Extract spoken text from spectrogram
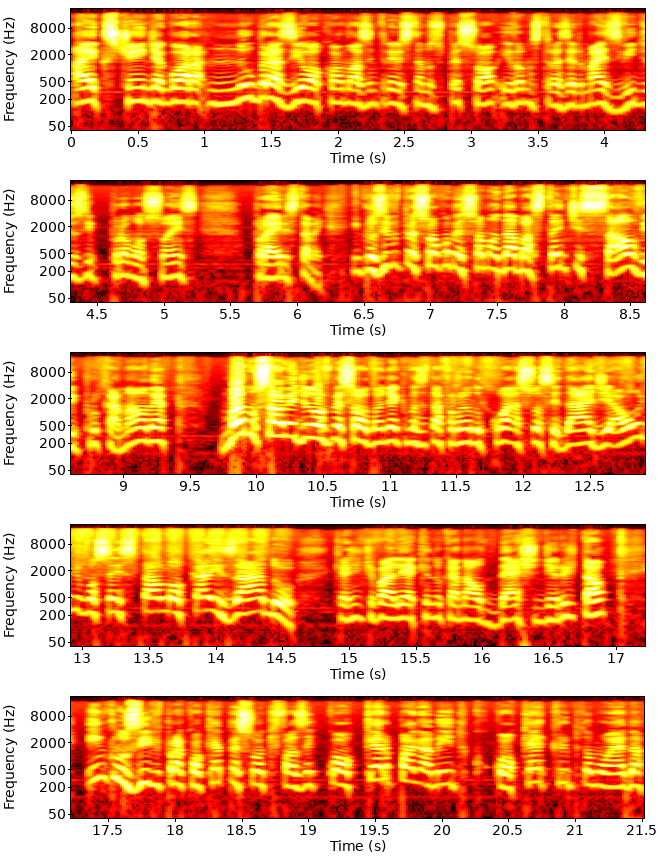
a Exchange agora no Brasil, ao qual nós entrevistamos o pessoal e vamos trazer mais vídeos e promoções para eles também. Inclusive o pessoal começou a mandar bastante salve pro canal, né? Manda um salve aí de novo, pessoal. De onde é que você está falando? Qual é a sua cidade? Aonde você está localizado? Que a gente vai ler aqui no canal Dash Dinheiro Digital. Inclusive, para qualquer pessoa que fazer qualquer pagamento com qualquer criptomoeda,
